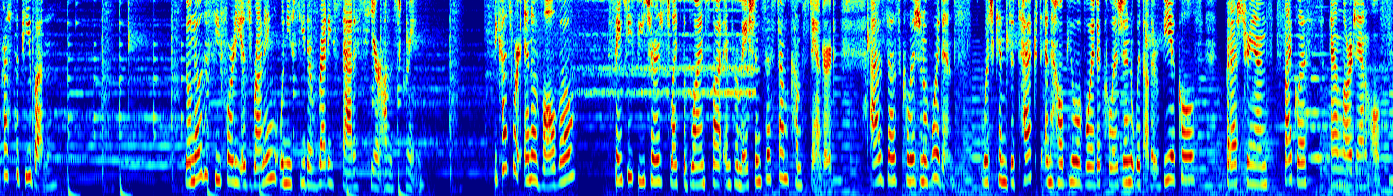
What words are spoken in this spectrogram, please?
press the P button. You'll know the C40 is running when you see the ready status here on the screen. Because we're in a Volvo, safety features like the blind spot information system come standard, as does collision avoidance, which can detect and help you avoid a collision with other vehicles, pedestrians, cyclists, and large animals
